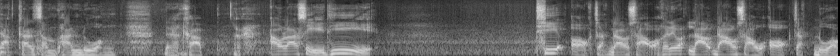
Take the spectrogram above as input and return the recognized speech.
จากการสัมพันธ์ดวงนะครับ เอาราศีที่ที่ออกจากดาวเสาร์เขาเรียกว่าดาวดาวเสาร์ออกจากดวง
